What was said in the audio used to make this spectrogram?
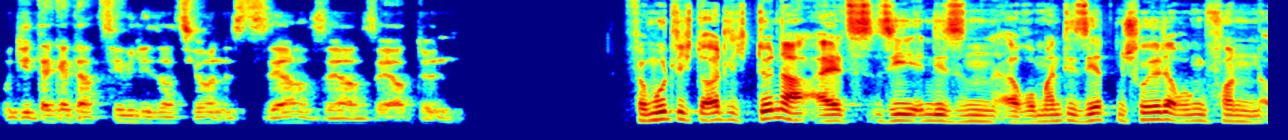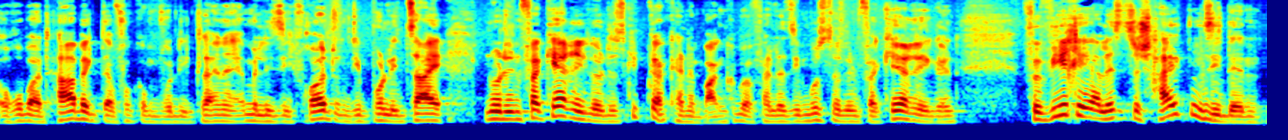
und die Decke der Zivilisation ist sehr, sehr, sehr dünn vermutlich deutlich dünner, als sie in diesen äh, romantisierten Schilderungen von Robert Habeck davor kommt, wo die kleine Emily sich freut und die Polizei nur den Verkehr regelt. Es gibt gar keine Banküberfälle, sie muss nur den Verkehr regeln. Für wie realistisch halten Sie denn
